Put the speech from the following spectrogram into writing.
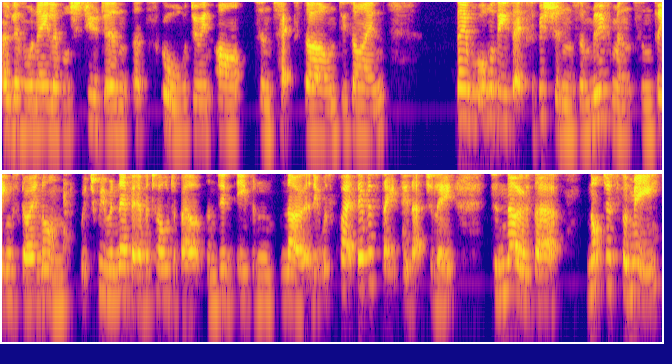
O level and A level student at school doing art and textile and design, there were all these exhibitions and movements and things going on which we were never ever told about and didn't even know. And it was quite devastating actually to know that not just for me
